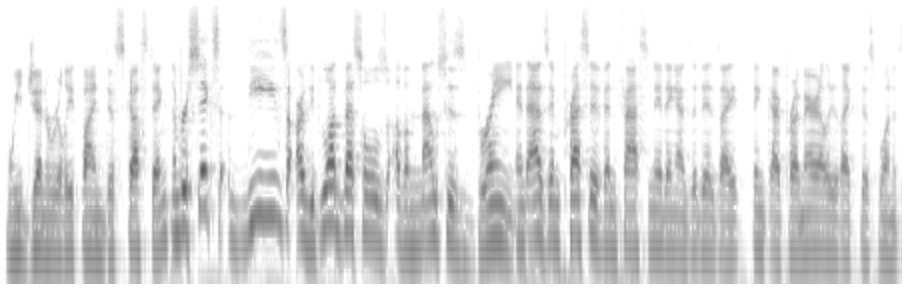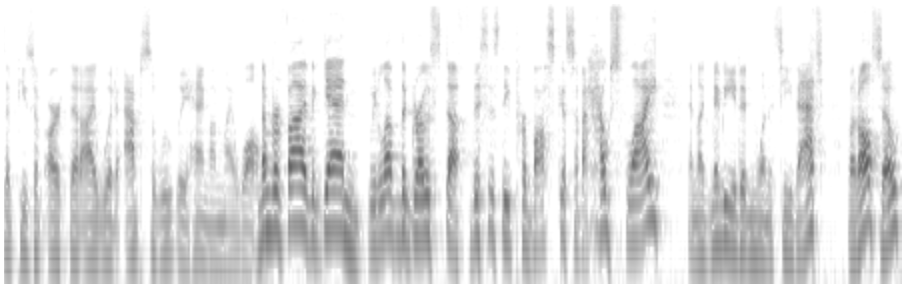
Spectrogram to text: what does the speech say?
we generally find disgusting. Number six, these are the blood vessels of a mouse's brain. And as impressive and fascinating as it is, I think I primarily liked this one as a piece of art that I would absolutely hang on my wall. Number five, again, we love the gross stuff. This is the proboscis of a housefly, and like maybe you didn't want to see that, but also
